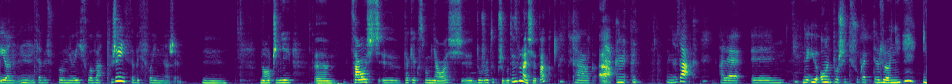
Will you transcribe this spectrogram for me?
i on mm, sobie przypomniał jej słowa, żyj sobie swoim nożem. Mm. No, czyli całość, y, tak jak wspomniałaś, y, dużo tych przygód jest w lesie, tak? Tak, a, Tak. mm, mm, no tak, ale ym, no i on poszedł szukać do Roni i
